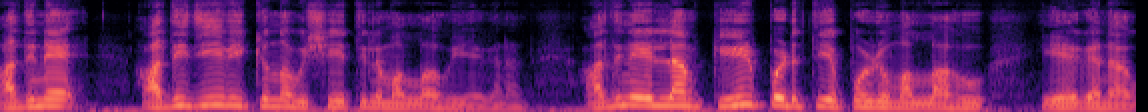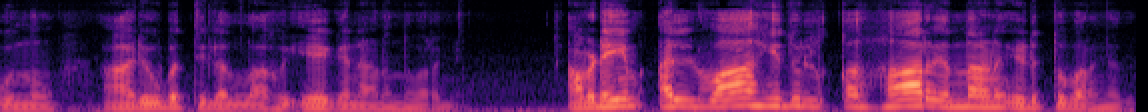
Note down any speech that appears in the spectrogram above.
അതിനെ അതിജീവിക്കുന്ന വിഷയത്തിലും അള്ളാഹു ഏകനാണ്. അതിനെയെല്ലാം കീഴ്പ്പെടുത്തിയപ്പോഴും അള്ളാഹു ഏകനാകുന്നു. ആ രൂപത്തിൽ അള്ളാഹു ഏകനാണെന്ന് പറഞ്ഞു. അവിടെയും അൽ വാഹിദുൽ ഖഹാർ എന്നാണ് എടുത്തു പറഞ്ഞത്.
